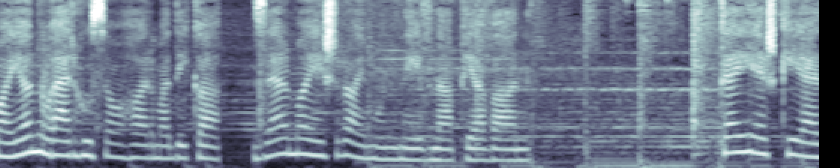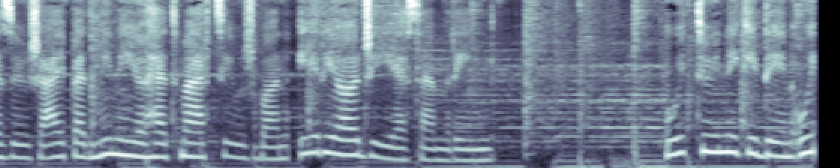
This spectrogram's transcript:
Ma január 23-a, Zelma és Rajmund névnapja van. Teljes kijelzős iPad mini jöhet márciusban, írja a GSM Ring. Úgy tűnik idén új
